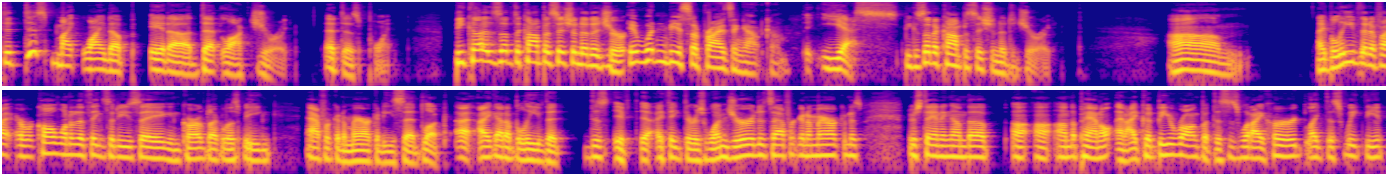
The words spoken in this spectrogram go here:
that this might wind up in a deadlocked jury at this point because of the composition of the jury It wouldn't be a surprising outcome. Yes, because of the composition of the jury. Um, I believe that if I, I recall one of the things that he's saying, and Carl Douglas being African American, he said, "Look, I, I got to believe that this. If I think there is one juror that's African American, is they're standing on the uh, uh, on the panel, and I could be wrong, but this is what I heard like this week. The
